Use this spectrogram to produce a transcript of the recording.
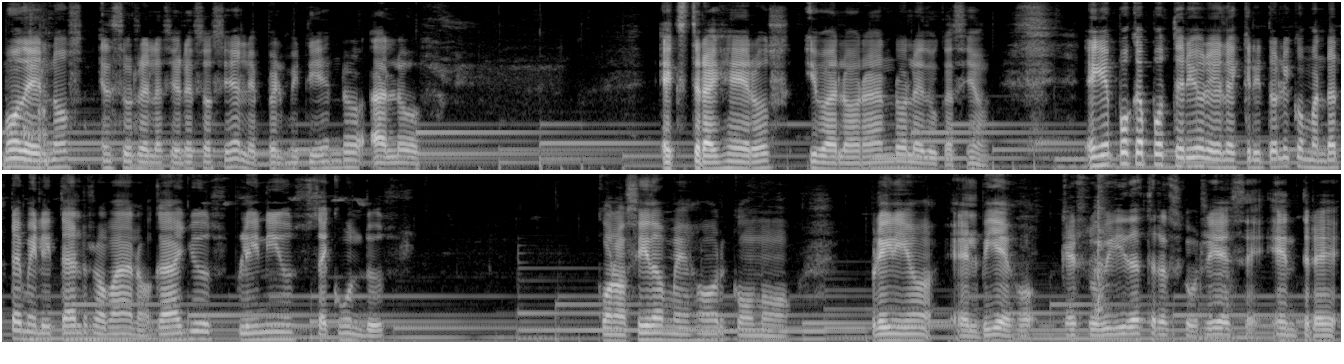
modernos en sus relaciones sociales, permitiendo a los extranjeros y valorando la educación. En épocas posteriores, el escritor y comandante militar romano Gaius Plinius Secundus, conocido mejor como Plinio el Viejo, que su vida transcurriese entre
